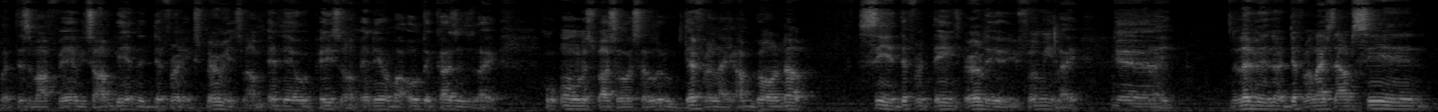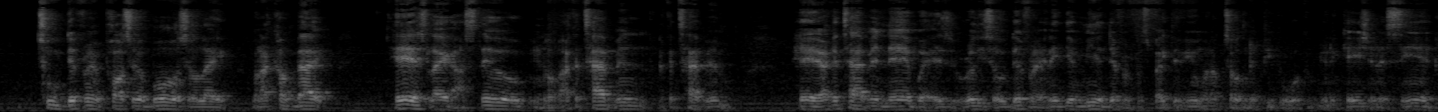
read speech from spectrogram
But this is my family, so I'm getting a different experience. I'm in there with Peso. I'm in there with my older cousins, like who own the spot, so it's a little different. Like I'm growing up, seeing different things earlier. You feel me? Like Yeah. like living a different lifestyle. I'm seeing two different parts of the board. So like when I come back here, it's like I still, you know, I could tap in, I could tap in here, I could tap in there, but it's really so different, and it gives me a different perspective. Even when I'm talking to people with communication and seeing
